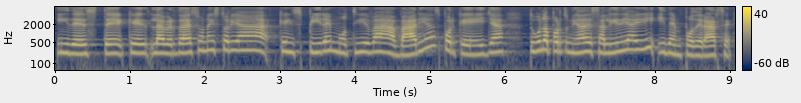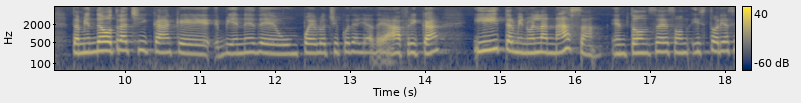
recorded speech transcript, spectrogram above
Y de este, que la verdad es una historia que inspira y motiva a varias porque ella tuvo la oportunidad de salir de ahí y de empoderarse. También de otra chica que viene de un pueblo chico de allá de África y terminó en la NASA. Entonces son historias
